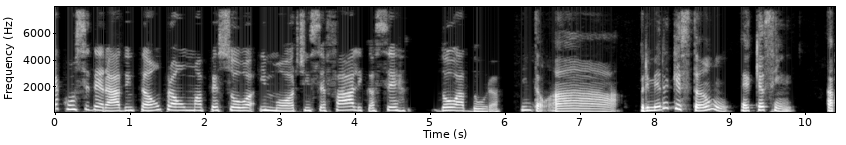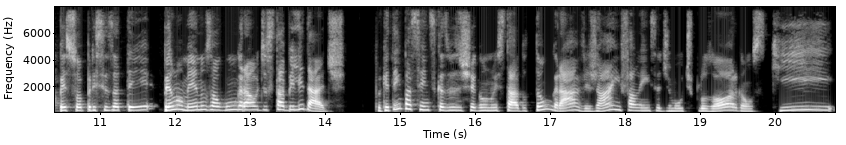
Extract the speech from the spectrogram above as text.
é considerado, então, para uma pessoa em morte encefálica ser doadora. Então, a primeira questão é que, assim, a pessoa precisa ter pelo menos algum grau de estabilidade. Porque tem pacientes que às vezes chegam num estado tão grave, já em falência de múltiplos órgãos, que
